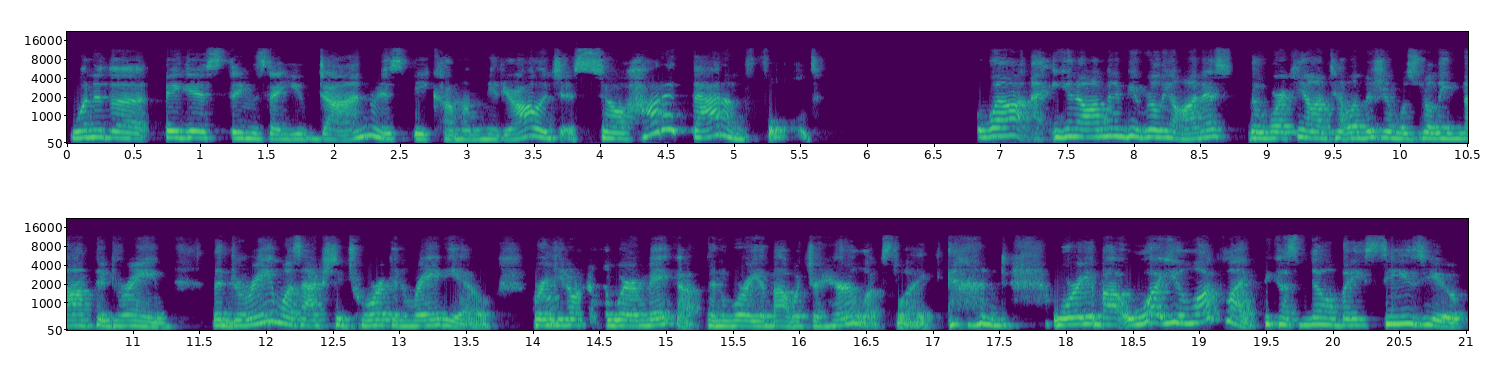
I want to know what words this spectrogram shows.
one of the biggest things that you've done is become a meteorologist. So how did that unfold? Well, you know, I'm going to be really honest. The working on television was really not the dream. The dream was actually to work in radio where you don't have to wear makeup and worry about what your hair looks like and worry about what you look like because nobody sees you.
